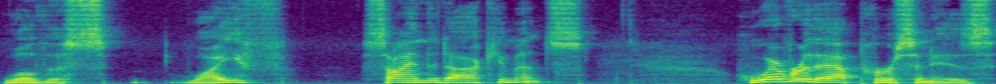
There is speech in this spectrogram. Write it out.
Will the wife sign the documents? Whoever that person is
